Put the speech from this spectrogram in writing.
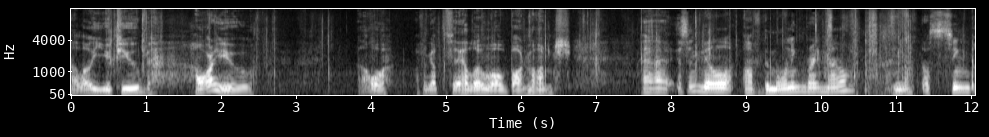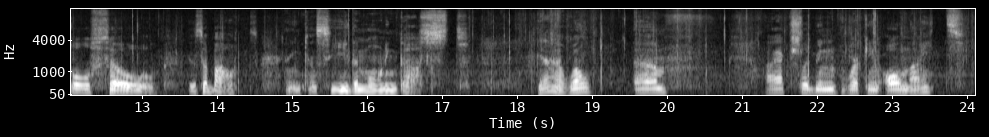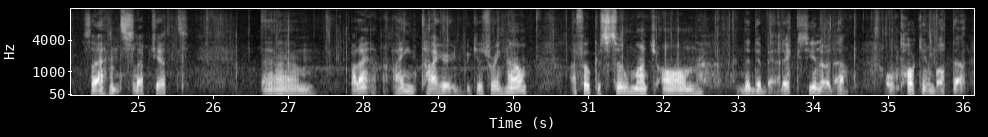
Hello YouTube, how are you? Oh, I forgot to say hello old Barnbarn. Uh, it's in the middle of the morning right now. Not a single soul is about. And you can see the morning dust. Yeah, well, um, I actually been working all night, so I haven't slept yet. Um, but I, I ain't tired because right now I focus so much on the diabetics, you know that. Or talking about that.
